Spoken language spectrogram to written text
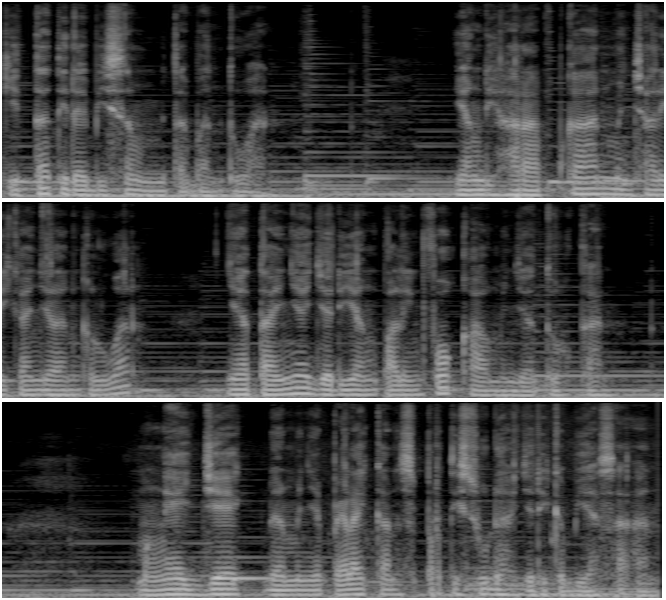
kita tidak bisa meminta bantuan. Yang diharapkan mencarikan jalan keluar, nyatanya jadi yang paling vokal menjatuhkan. Mengejek dan menyepelekan seperti sudah jadi kebiasaan.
